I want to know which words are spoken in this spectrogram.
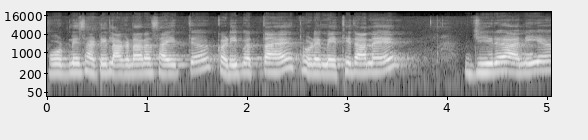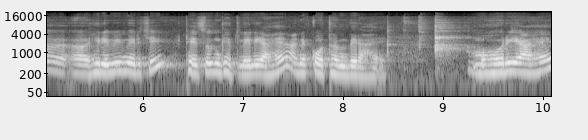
फोडणीसाठी लागणारं साहित्य कढीपत्ता आहे थोडे मेथीदाणे आहे जिरं आणि हिरवी मिरची ठेचून घेतलेली आहे आणि कोथिंबीर आहे. मोहरी आहे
